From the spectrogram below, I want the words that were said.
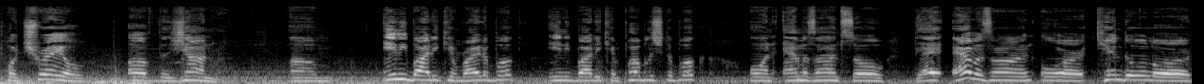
portrayal of the genre. Um, anybody can write a book anybody can publish the book on Amazon. So that Amazon or Kindle or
